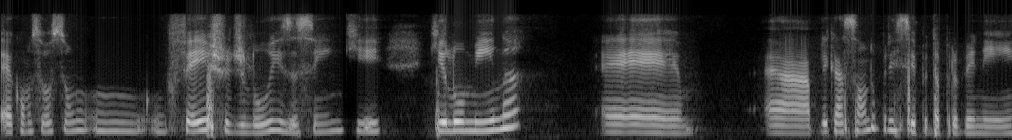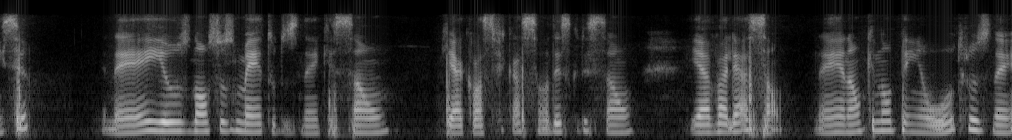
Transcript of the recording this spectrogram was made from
é como se fosse um, um, um fecho de luz assim que, que ilumina é, a aplicação do princípio da proveniência, né, e os nossos métodos, né, que são que é a classificação, a descrição e a avaliação, né, não que não tenha outros, né,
